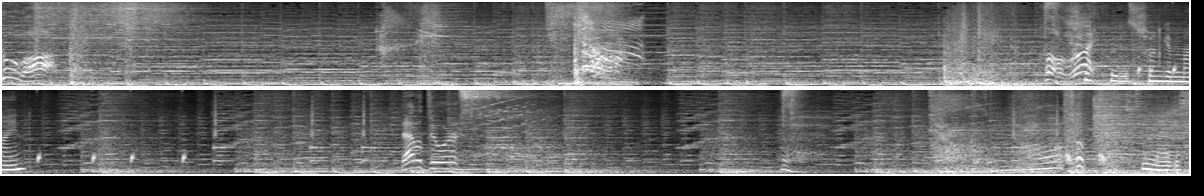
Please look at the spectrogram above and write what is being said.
Cool off. All right, Schildkröte ist schon gemein. that'll do her. Nein, das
